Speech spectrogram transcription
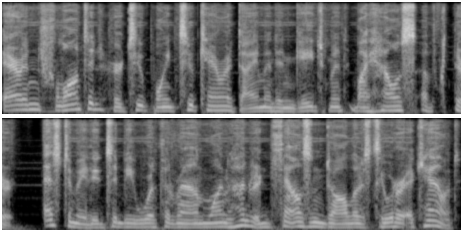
Erin flaunted her 2.2-carat diamond engagement by House of Couture, estimated to be worth around $100,000 to her account.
